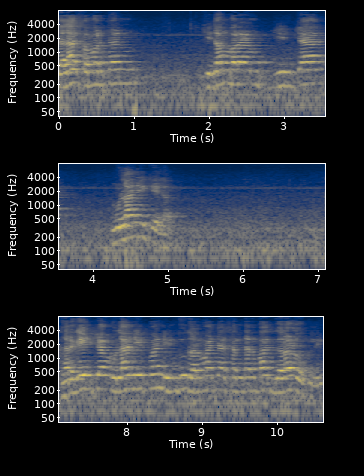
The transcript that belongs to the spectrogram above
त्याला समर्थन चिदंबरमजींच्या मुलाने केलं. खरगेंच्या मुलांनी पण हिंदू धर्माच्या संदर्भात गरळ ओकली.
